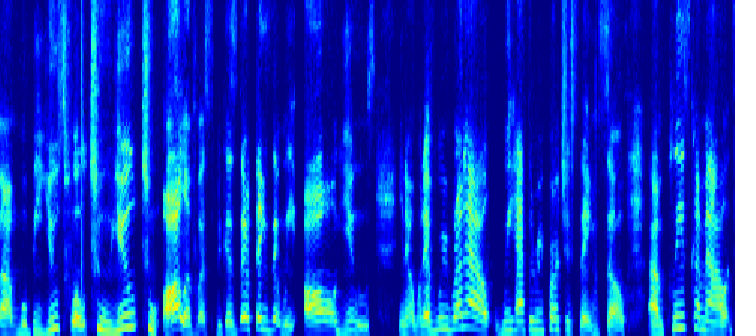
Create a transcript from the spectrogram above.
um, will be useful to you, to all of us, because they're things that we all use. You know, whenever we run out, we have to repurchase things. So um, please come out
